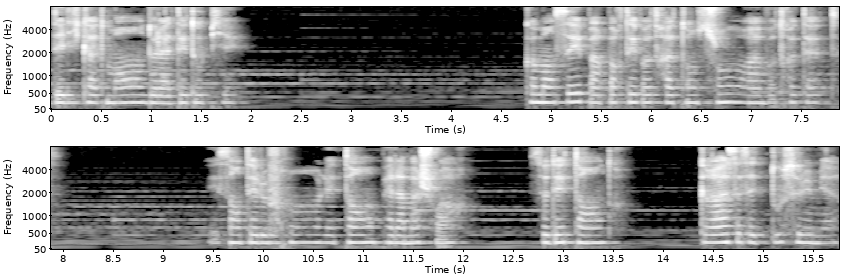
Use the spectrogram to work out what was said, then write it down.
délicatement de la tête aux pieds. Commencez par porter votre attention à votre tête et sentez le front, les tempes et la mâchoire se détendre grâce à cette douce lumière.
